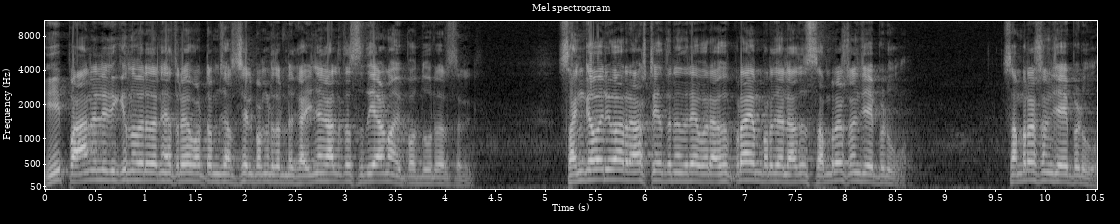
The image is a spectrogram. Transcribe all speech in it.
ഈ പാനലിരിക്കുന്നവർ തന്നെ എത്രയോ വട്ടം ചർച്ചയിൽ പങ്കെടുത്തിട്ടുണ്ട്. കഴിഞ്ഞ കാലത്തെ സ്ഥിതിയാണോ ഇപ്പോൾ ദൂരദർശനിൽ? സംഘപരിവാർ രാഷ്ട്രീയത്തിനെതിരെ ഒരു അഭിപ്രായം പറഞ്ഞാൽ അത് സംപ്രേഷണം ചെയ്യപ്പെടുമോ സംപ്രേഷണം ചെയ്യപ്പെടുമോ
